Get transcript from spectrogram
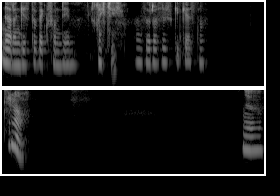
Ja, dann gehst du weg von dem. Richtig. Also das ist gegessen. Genau. Ja.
